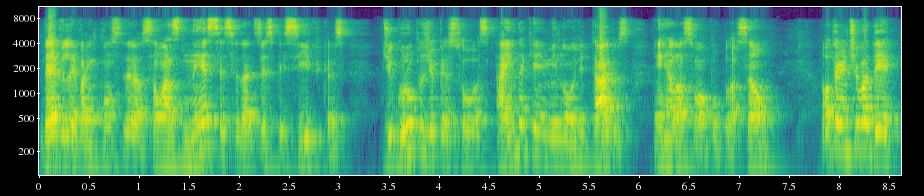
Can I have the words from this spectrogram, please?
deve levar em consideração as necessidades específicas de grupos de pessoas, ainda que minoritários, em relação à população. Alternativa D.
